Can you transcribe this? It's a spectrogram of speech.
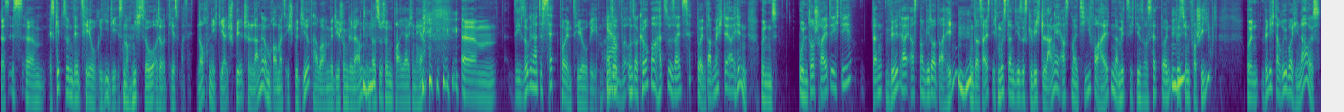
das ist, ähm, es gibt so eine Theorie, die ist noch nicht so, oder die ist, was heißt noch nicht, die spielt schon lange im Raum. Als ich studiert habe, haben wir die schon gelernt und das ist schon ein paar Jährchen her. ähm, die sogenannte Setpoint-Theorie. Also Ja. unser Körper hat so sein Setpoint, da möchte er hin. Und unterschreite ich die, dann will er erstmal wieder dahin. Und das heißt, ich muss dann dieses Gewicht lange erstmal tiefer halten, damit sich dieser Setpoint ein bisschen verschiebt. Und will ich darüber hinaus,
